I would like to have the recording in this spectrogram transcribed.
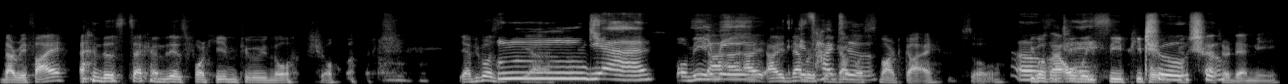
verify, and the second is for him to, you know, show. yeah, because yeah, Mm, yeah. For me, I, mean I, I never think I'm a smart guy. So Oh, because I always see people True, true. better than me.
